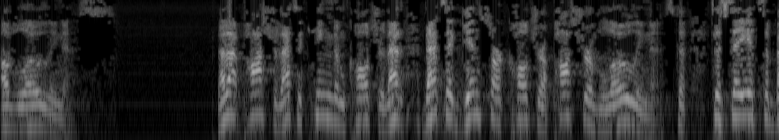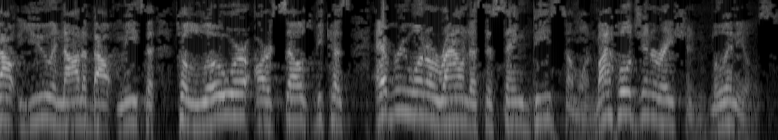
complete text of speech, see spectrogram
of lowliness. Now, that posture, that's a kingdom culture. That, that's against our culture, a posture of lowliness. To, to say it's about you and not about me. To, to lower ourselves because everyone around us is saying, be someone. My whole generation, millennials,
